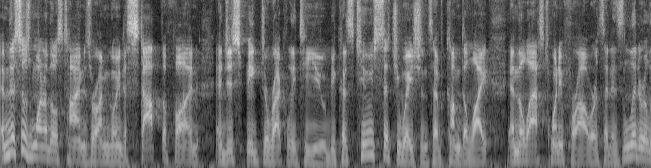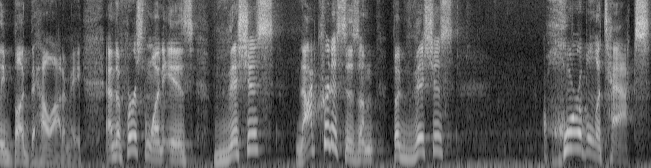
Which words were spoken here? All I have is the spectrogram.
And this is one of those times where I'm going to stop the fun and just speak directly to you because two situations have come to light in the last 24 hours that has literally bugged the hell out of me. And the first one is vicious, not criticism, but vicious, horrible attacks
